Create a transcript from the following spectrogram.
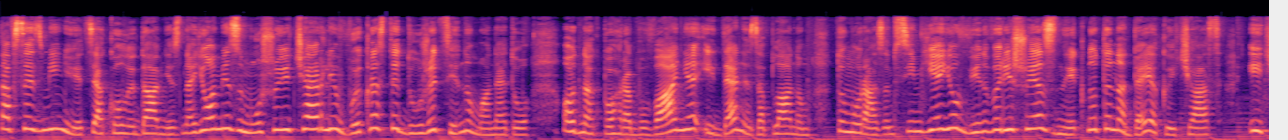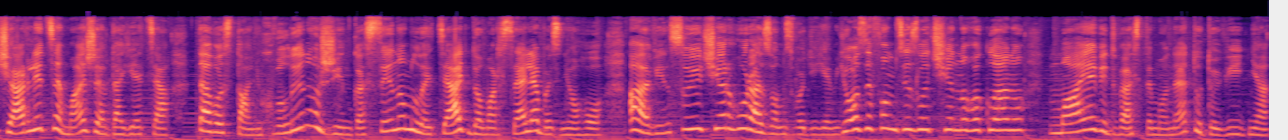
Та все змінюється, коли давні знайомі змушують Чарлі викрасти дуже цінну монету. Однак пограбування йде не за планом, тому разом з сім'єю він вирішує зникнути на деякий час. І Чарлі це майже вдається. Та в останню хвилину жінка з сином летять до Марселя без нього. А він, в свою чергу, разом з водієм Йозефом зі злочинного клану має відвести монету до відня.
